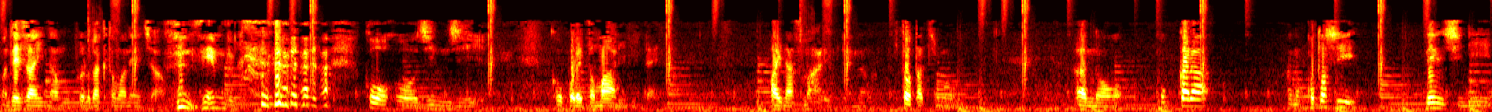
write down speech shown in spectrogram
まあデザイナーも、プロダクトマネージャーも、全部。広報、人事、コーポレート周りみたいな、ファイナンス周りみたいな人たちも、あの、こっから、あの、今年、年始に、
